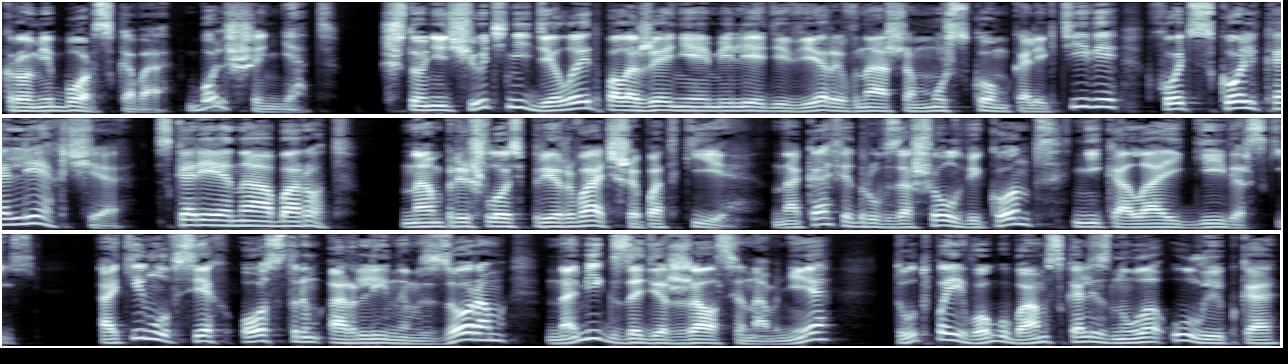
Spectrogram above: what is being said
кроме Борского, больше нет. Что ничуть не делает положение Миледи Веры в нашем мужском коллективе хоть сколько легче, скорее наоборот. Нам пришлось прервать шепотки. На кафедру взошел Виконт Николай Гиверский. Окинул всех острым орлиным взором, на миг задержался на мне — Тут по его губам скользнула улыбка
